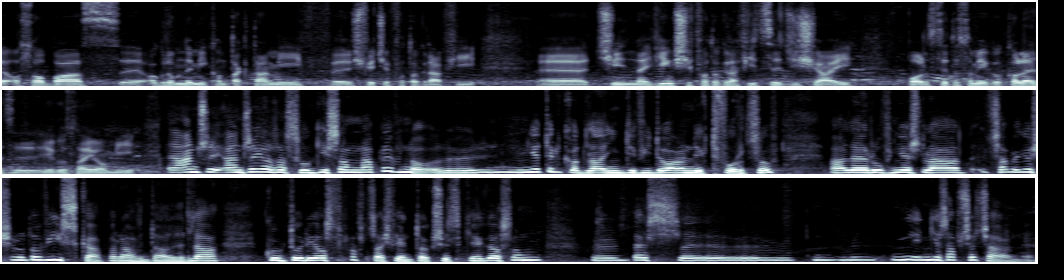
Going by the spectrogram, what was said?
e, osoba z e, ogromnymi kontaktami w świecie fotografii. Ci najwięksi fotograficy dzisiaj w Polsce to są jego koledzy, jego znajomi. Andrzej, Andrzeja zasługi są na pewno y, nie tylko dla indywidualnych twórców, ale również dla całego środowiska, prawda? Dla kultury Ostrowca Świętokrzyskiego są y, bez, y, nie, niezaprzeczalne.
